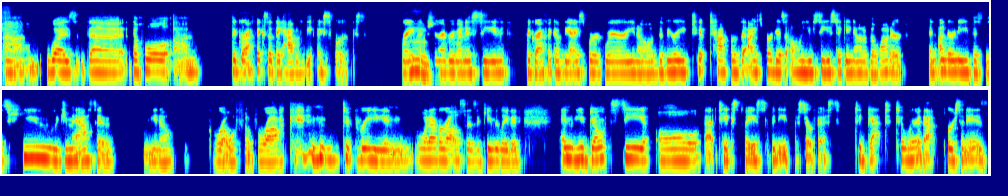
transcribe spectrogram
um, was the the whole um, the graphics that they have of the icebergs right mm. i'm sure everyone has seen the graphic of the iceberg where you know the very tip top of the iceberg is all you see sticking out of the water. And underneath is this huge massive you know growth of rock and debris and whatever else has accumulated. And you don't see all that takes place beneath the surface to get to where that person is.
